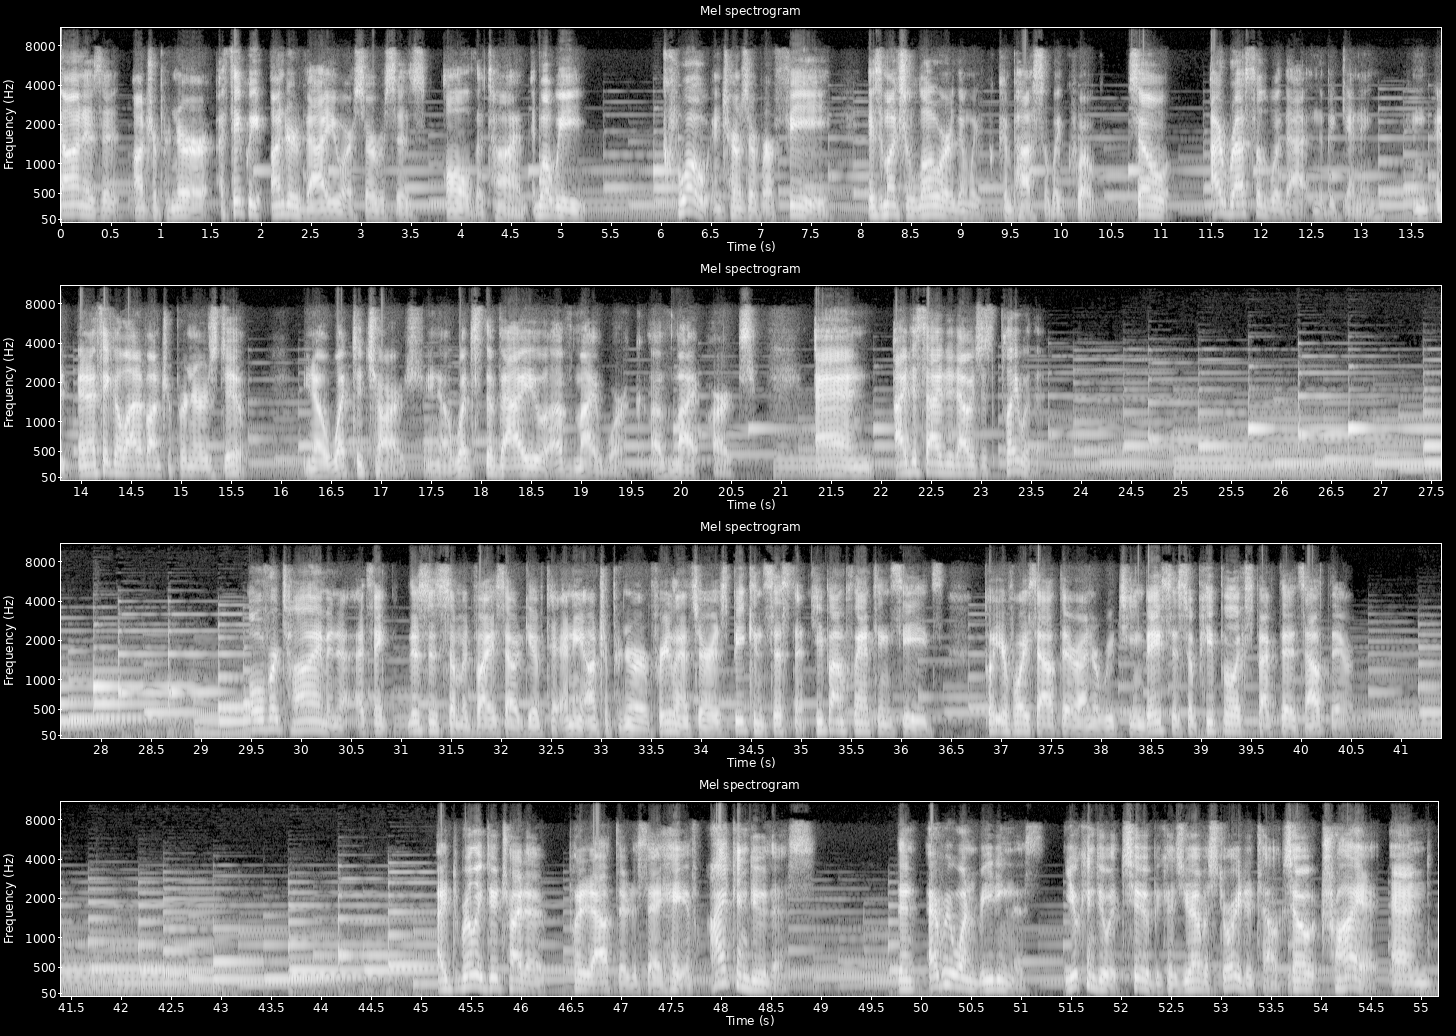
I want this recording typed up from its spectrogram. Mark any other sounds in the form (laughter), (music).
On as an entrepreneur, I think we undervalue our services all the time. What we quote in terms of our fee is much lower than we can possibly quote. So I wrestled with that in the beginning. And, and I think a lot of entrepreneurs do. You know, what to charge, you know, what's the value of my work, of my art. And I decided I would just play with it. Over time, and I think this is some advice I would give to any entrepreneur or freelancer is be consistent. Keep on planting seeds. Put your voice out there on a routine basis so people expect that it's out there. I really do try to put it out there to say, hey, if I can do this, then everyone reading this, you can do it too because you have a story to tell. So try it and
